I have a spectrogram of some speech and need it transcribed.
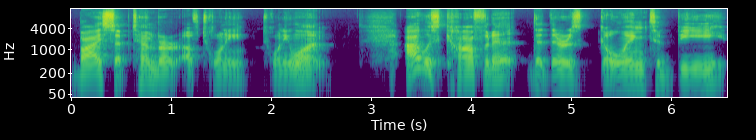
by September of 2021. I was confident that there is going to be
